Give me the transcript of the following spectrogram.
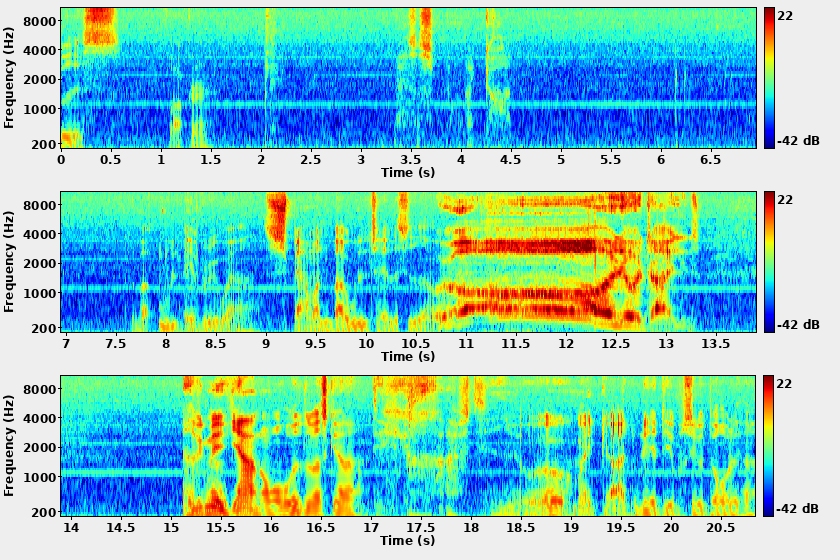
Do this. Fucker. Altså, Jesus, så... Oh my god. Det er bare uld everywhere. Spærmer den bare uld til alle sider. Oh, det var dejligt. Havde vi ikke mere jern overhovedet, eller hvad sker der? Det er kraftigt. Oh my god, nu bliver jeg depressivt dårligt her.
